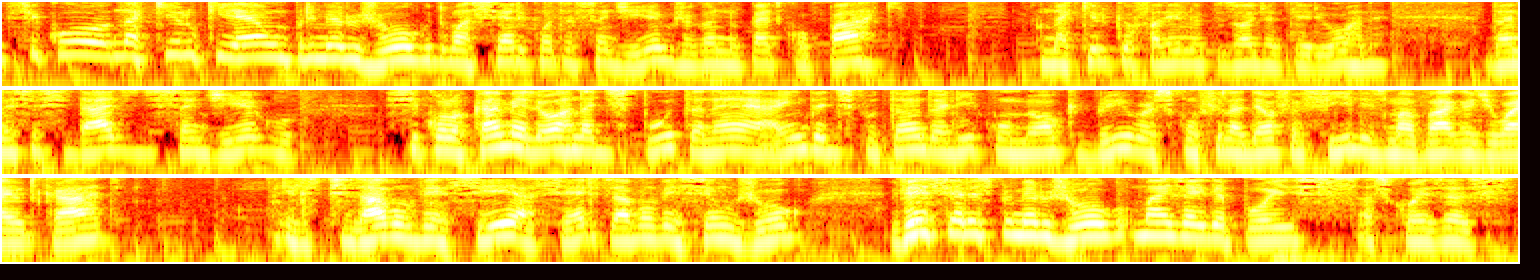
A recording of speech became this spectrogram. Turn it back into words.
ficou naquilo que é um primeiro jogo de uma série contra San Diego, jogando no Petco Park naquilo que eu falei no episódio anterior, né, da necessidade de San Diego se colocar melhor na disputa, né, ainda disputando ali com o Milwaukee Brewers, com o Philadelphia Phillies, uma vaga de wild card. Eles precisavam vencer a série, precisavam vencer um jogo. Venceram esse primeiro jogo, mas aí depois as coisas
